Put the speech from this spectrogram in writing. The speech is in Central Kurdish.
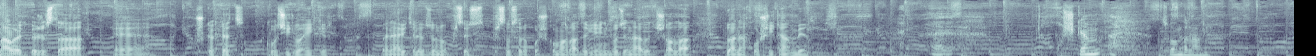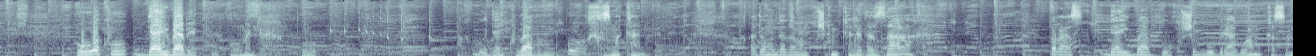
ماوەیەک پێش ئێستا خوشکەکەت کۆچی دوایی کرد بە ناوی تەلەڤزیۆن و پرسە و سەرە خۆش خۆمان ڕدەگەین بۆ جەنابەت شڵا دو ناخۆشیتان بێ خوشکەم چۆن بڵام هو وەکو دایو بابێک بوو بۆ من بۆ بۆ دایک و بابم بۆ خزمەکانم قەدەمەندە دەڵم خوشکم کە لە دەستدا بەڵاس دایو باب بوو خوشک بوو برا بوو هەموو کەسم.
